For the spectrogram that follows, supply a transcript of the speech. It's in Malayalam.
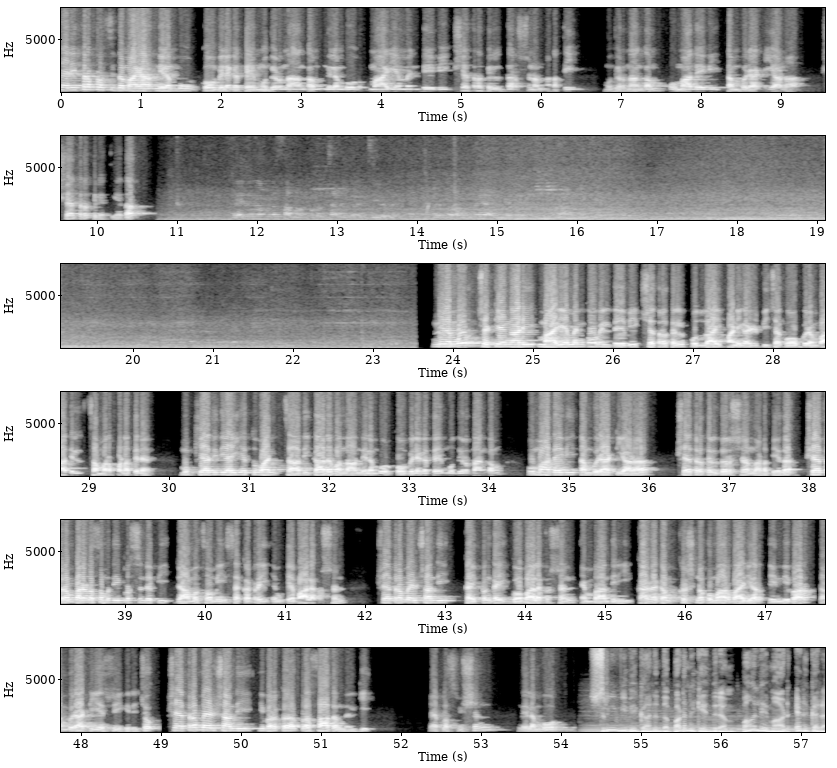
ചരിത്ര പ്രസിദ്ധമായ നിലമ്പൂർ കോവിലകത്തെ മുതിർന്ന അംഗം നിലമ്പൂർ മാരിയമ്മൻ ദേവി ക്ഷേത്രത്തിൽ ദർശനം നടത്തി. മുതിർന്ന അംഗം ഉമാദേവി തമ്പുരാട്ടിയാണ് ക്ഷേത്രത്തിലെത്തിയത്. നിലമ്പൂർ ചെട്ടിയങ്ങാടി മാരിയമ്മൻ കോവിൽ ദേവി ക്ഷേത്രത്തിൽ പുതുതായി പണി കഴിപ്പിച്ച ഗോപുരം വാതിൽ സമർപ്പണത്തിന് മുഖ്യാതിഥിയായി എത്തുവാൻ സാധിക്കാതെ വന്ന നിലമ്പൂർ കോവിലകത്തെ മുതിർന്ന അംഗം ഉമാദേവി തമ്പുരാട്ടിയാണ് ക്ഷേത്രത്തിൽ ദർശനം നടത്തിയത്. ക്ഷേത്രം ഭരണസമിതി president P Ramaswamy secretary M K Balakrishnan ക്ഷേത്രം മേൽശാന്തി കൈപ്പങ്കൈ ഗോപാലകൃഷ്ണൻ എമ്പ്രാന്തിരി കഴകം കൃഷ്ണകുമാർ വാര്യർ എന്നിവർ തമ്പുരാട്ടിയെ സ്വീകരിച്ചു. ക്ഷേത്രം മേൽശാന്തി ഇവർക്ക് പ്രസാദം നൽകി. A plus vision Nilambur. Shri Vivekananda പഠന കേന്ദ്രം പാലേമാട് എടക്കര.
